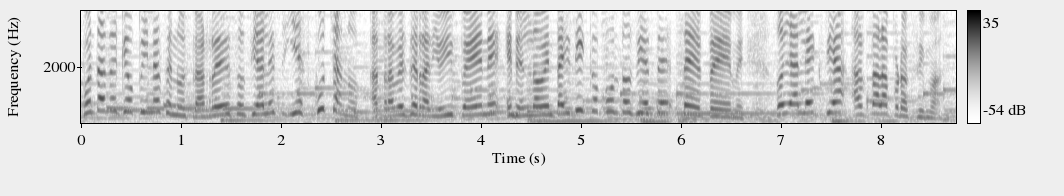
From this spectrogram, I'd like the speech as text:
Cuéntame qué opinas en nuestras redes sociales y escúchanos a través de Radio IPN en el 95.7 de FM. Soy Alexia, hasta la próxima.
